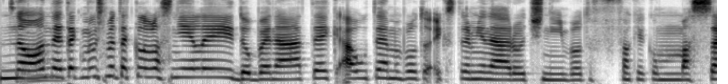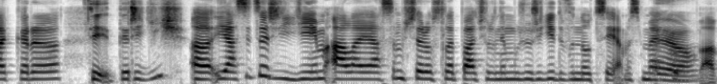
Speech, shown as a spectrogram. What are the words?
No, ne, tak my už jsme takhle vlastně jeli do Benátek autem, bylo to extrémně náročný, bylo to fakt jako masakr. Ty, ty řídíš? Uh, já sice řídím, ale já jsem šeroslepá, čili nemůžu řídit v noci. A my jsme jo. jako, a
